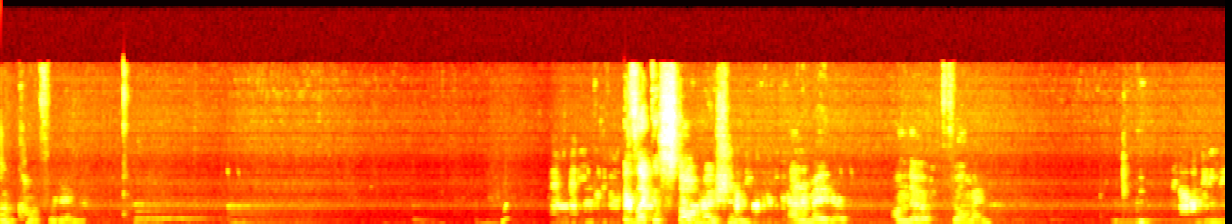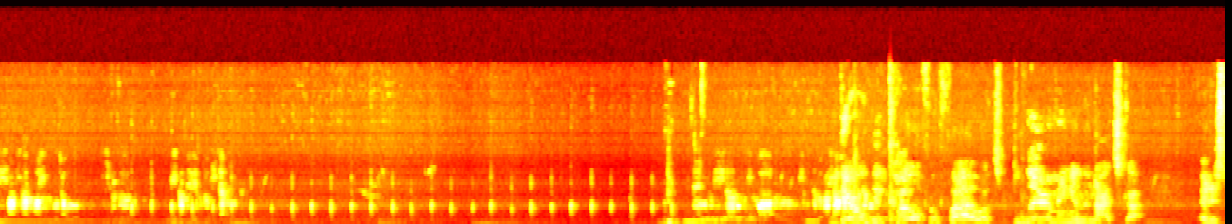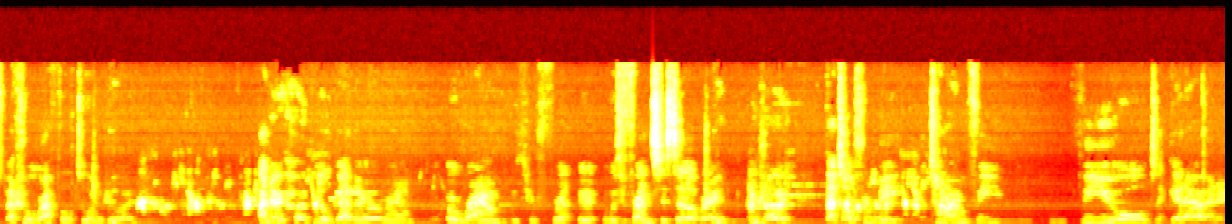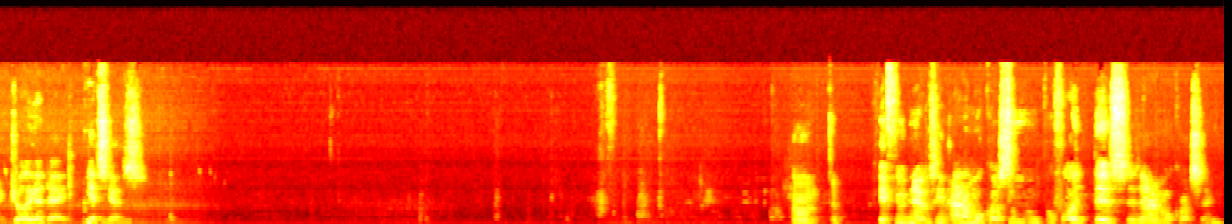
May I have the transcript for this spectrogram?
So comforting. It's like a stop motion animator on the filming. There will be colorful fireworks blooming in the night sky and a special raffle to enjoy. I do hope you'll gather around around with your friend uh, with friends to celebrate. Enjoy. That's all from me. Time for you, for you all to get out and enjoy your day. Yes, yes. Um, if you've never seen Animal Crossing before, this is Animal Crossing.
